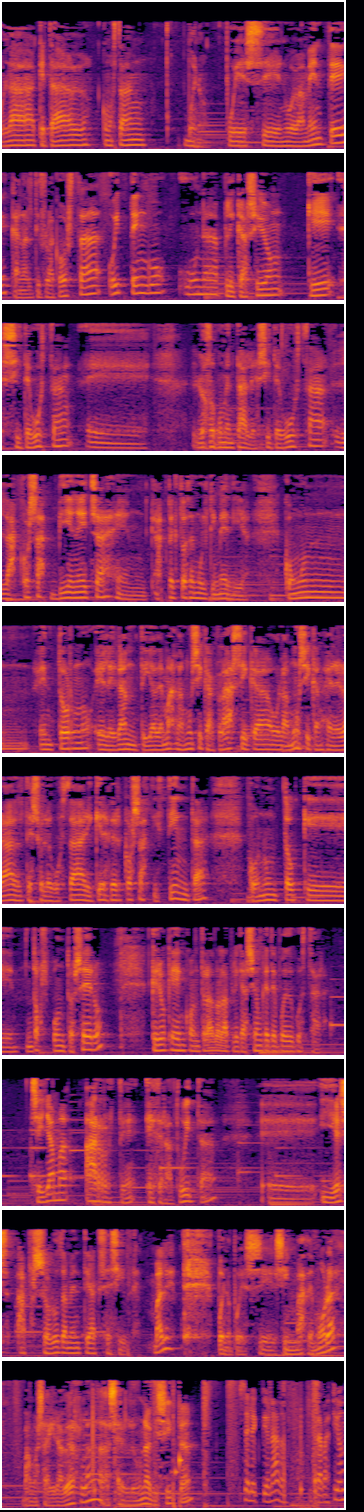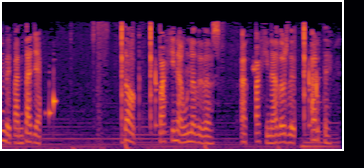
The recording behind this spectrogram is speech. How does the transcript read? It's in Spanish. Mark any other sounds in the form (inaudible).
Hola, ¿qué tal? ¿Cómo están? Bueno, pues eh, nuevamente, Canal Tiflo Acosta. Hoy tengo una aplicación que si te gustan eh, los documentales, si te gustan las cosas bien hechas en aspectos de multimedia, con un entorno elegante y además la música clásica o la música en general te suele gustar y quieres ver cosas distintas con un toque 2.0, creo que he encontrado la aplicación que te puede gustar. Se llama Arte, es gratuita, eh, y es absolutamente accesible, ¿vale? Bueno, pues eh, sin más demora, vamos a ir a verla, a hacerle una visita. Seleccionado. Grabación de pantalla. Doc. Página 1 de 2. Página 2 de arte.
